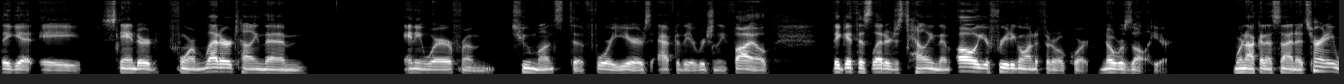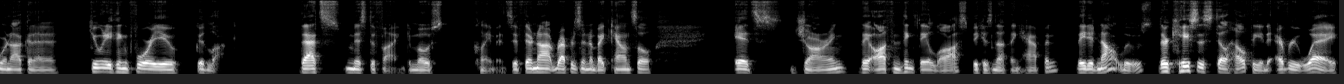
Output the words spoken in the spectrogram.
they get a standard form letter telling them anywhere from two months to four years after they originally filed, they get this letter just telling them, oh, you're free to go on to federal court. No result here. We're not going to assign an attorney. We're not going to do anything for you. Good luck. That's mystifying to most claimants. If they're not represented by counsel, it's jarring. They often think they lost because nothing happened. They did not lose. Their case is still healthy in every way,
